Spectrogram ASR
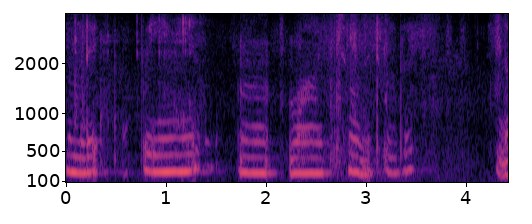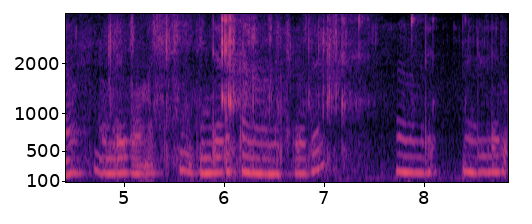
നമ്മുടെ പ്രീമിയം വാച്ച് വന്നിട്ടുള്ളത്. ഇതാ നമ്മുടെ വാച്ച്. ഇതിന്റെ അടുത്താണ് വന്നിട്ടുള്ളത്. നമ്മുടെ നല്ലൊരു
